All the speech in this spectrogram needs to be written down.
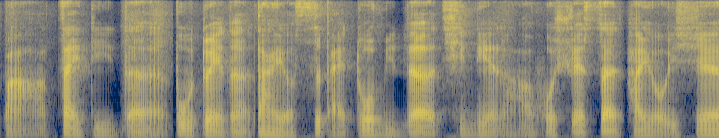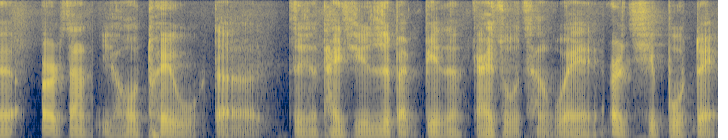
把在地的部队呢，大概有四百多名的青年啊或学生，还有一些二战以后退伍的这些台籍日本兵呢，改组成为二七部队，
